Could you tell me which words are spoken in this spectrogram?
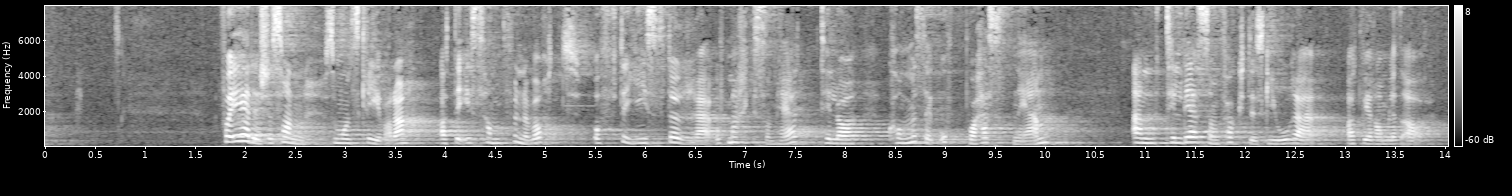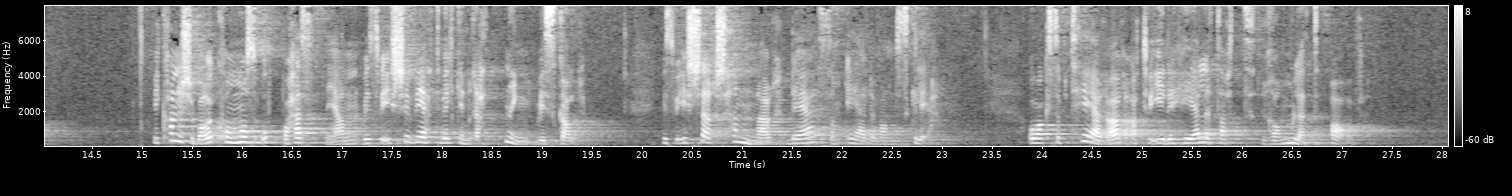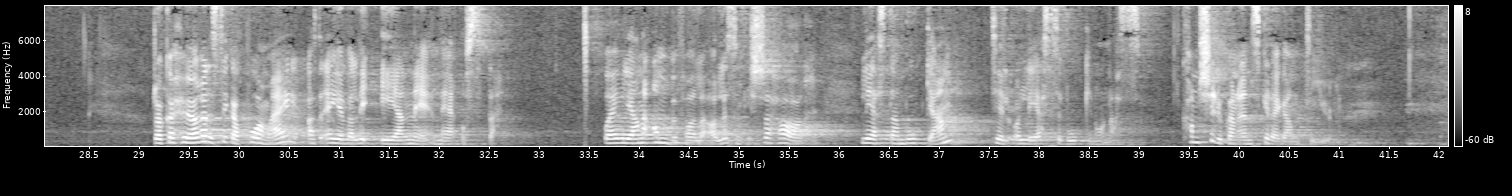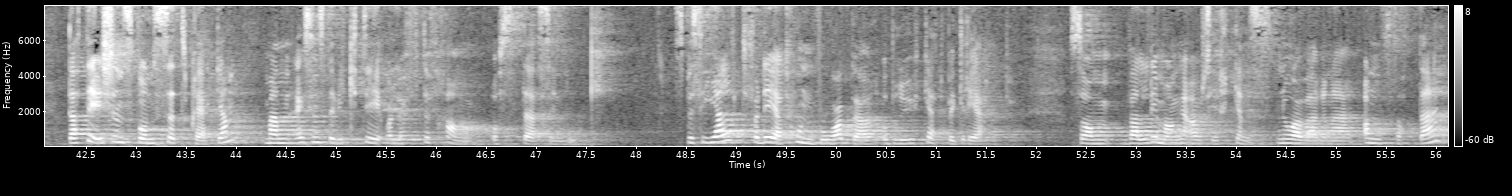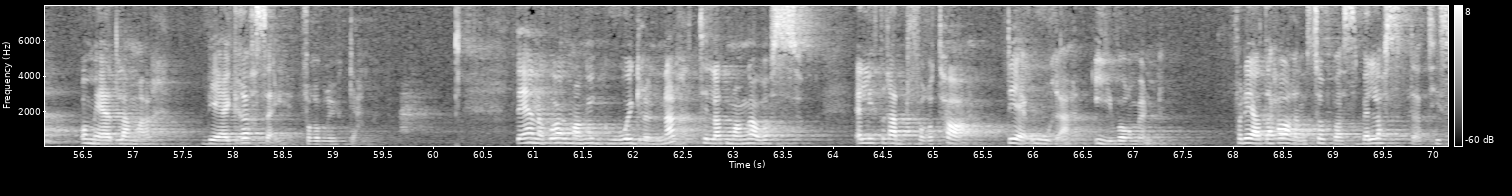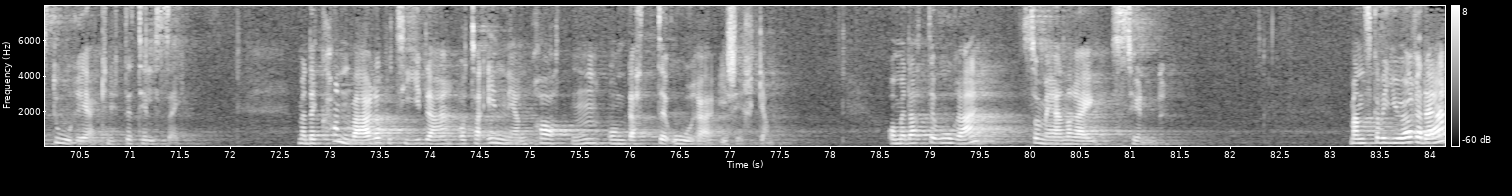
For er det ikke sånn, som hun skriver, da, at det i samfunnet vårt ofte gis større oppmerksomhet til å komme seg opp på hesten igjen, enn til det som faktisk gjorde at vi ramlet av? Vi kan ikke bare komme oss opp på hesten igjen hvis vi ikke vet hvilken retning vi skal. Hvis vi ikke erkjenner det som er det vanskelige. og aksepterer at vi i det hele tatt ramlet av. Dere hører det sikkert på meg at jeg er veldig enig med Åste. Og jeg vil gjerne anbefale alle som ikke har lest den boken, til å lese boken hennes. Kanskje du kan ønske deg den til jul. Dette er ikke en sponset preken, men jeg syns det er viktig å løfte fram Åste sin bok. Spesielt fordi at hun våger å bruke et begrep som veldig mange av Kirkens nåværende ansatte og medlemmer vegrer seg for å bruke. Det er nok òg mange gode grunner til at mange av oss er litt redd for å ta det ordet i vår munn. Fordi at det har en såpass belastet historie knyttet til seg. Men det kan være på tide å ta inn igjen praten om dette ordet i Kirken. Og med dette ordet så mener jeg synd. Men skal vi gjøre det,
